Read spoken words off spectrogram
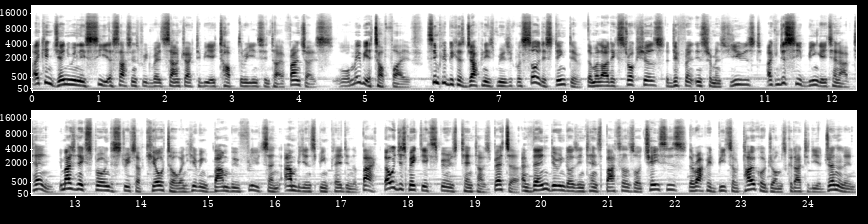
I can genuinely see Assassin's Creed Red soundtrack to be a top 3 in its entire franchise, or maybe a top 5, simply because Japanese music was so distinctive. The melodic structures, the different instruments used, I can just see it being a 10 out of 10. Imagine exploring the streets of Kyoto and hearing bamboo flutes and ambience being played in the back. That would just make the experience 10 times better. And then during those intense battles or chases, the rapid beats of taiko drums could add to the adrenaline,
